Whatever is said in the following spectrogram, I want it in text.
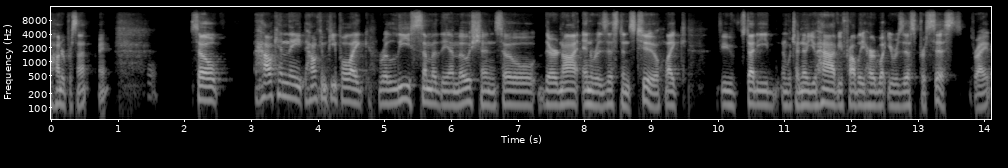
100%, right? Mm-hmm. So, how can they, how can people like release some of the emotion so they're not in resistance to? Like, if you've studied, and which I know you have, you've probably heard what you resist persists, right?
